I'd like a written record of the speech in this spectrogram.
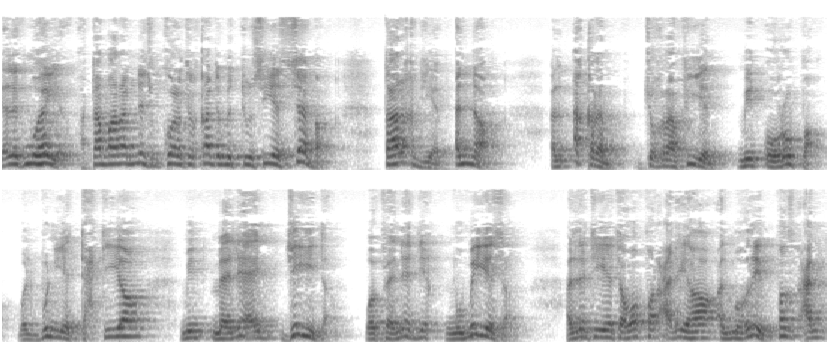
قال لك مهيئ اعتبر النجم كرة القدم التونسية السابق. طارق دياب أن الأقرب جغرافيا من أوروبا والبنية التحتية من ملاعب جيدة. وفنادق مميزة التي يتوفر عليها المغرب فضلا عن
